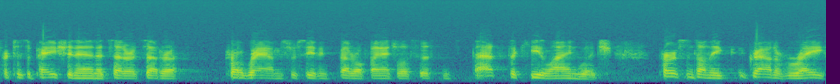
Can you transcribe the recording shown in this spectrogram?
participation in, et cetera, et cetera, programs receiving federal financial assistance. That's the key language. Persons on the ground of race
